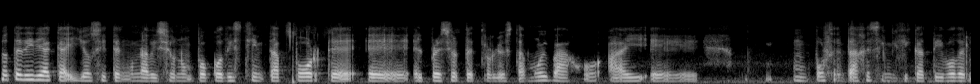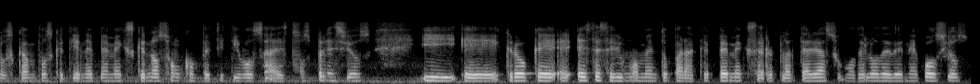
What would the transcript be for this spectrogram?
Yo te diría que ahí yo sí tengo una visión un poco distinta porque eh, el precio del petróleo está muy bajo, hay eh, un porcentaje significativo de los campos que tiene Pemex que no son competitivos a estos precios y eh, creo que este sería un momento para que Pemex se replanteara su modelo de, de, negocios.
